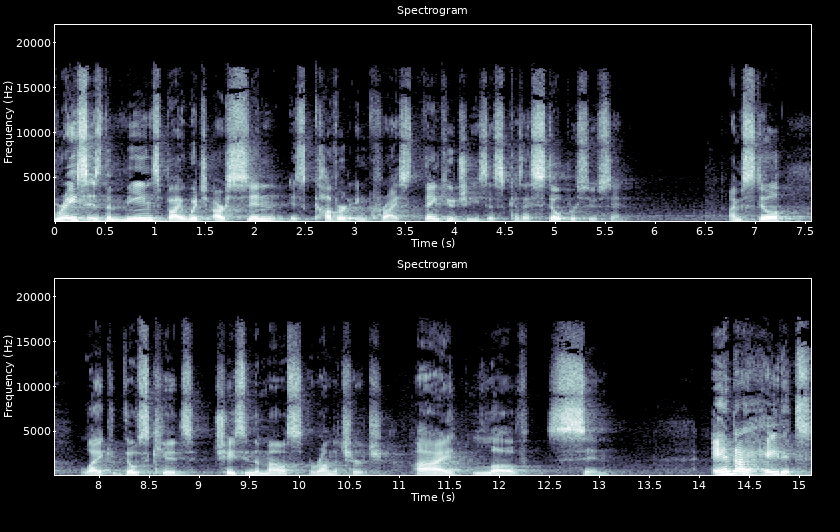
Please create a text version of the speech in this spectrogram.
Grace is the means by which our sin is covered in Christ. Thank you, Jesus, because I still pursue sin. I'm still like those kids chasing the mouse around the church. I love sin. And I hate it.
